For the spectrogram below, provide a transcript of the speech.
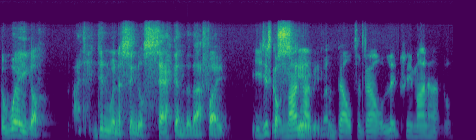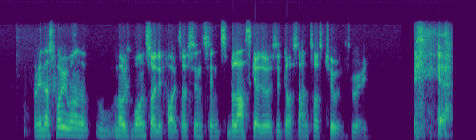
The way he got, I think he didn't win a single second of that fight. He just got manhandled man. from bell to bell, literally manhandled. I mean, that's probably one of the most one-sided fights I've seen since Velasquez versus Dos Santos two and three. yeah,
